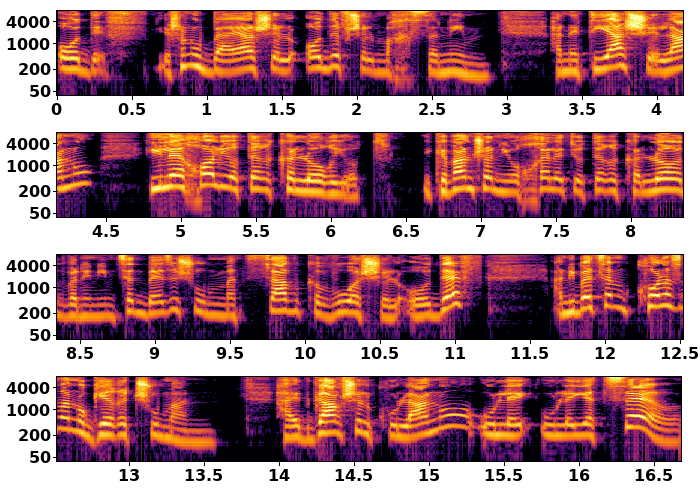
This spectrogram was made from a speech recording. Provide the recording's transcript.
עודף. יש לנו בעיה של עודף של מחסנים. הנטייה שלנו היא לאכול יותר קלוריות. מכיוון שאני אוכלת יותר קלוריות ואני נמצאת באיזשהו מצב קבוע של עודף, אני בעצם כל הזמן אוגרת שומן. האתגר של כולנו הוא, לי, הוא לייצר,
